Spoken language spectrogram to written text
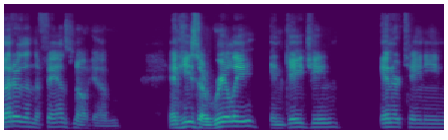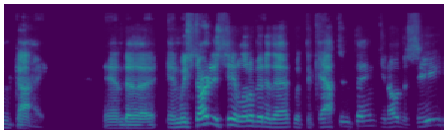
better than the fans know him. And he's a really engaging, entertaining guy and uh, and we started to see a little bit of that with the captain thing, you know, the sea.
